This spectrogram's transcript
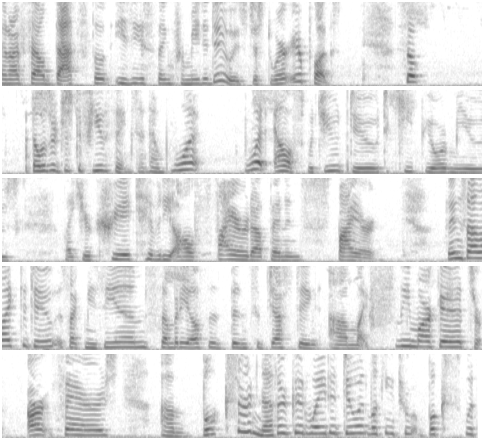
and I found that's the easiest thing for me to do is just wear earplugs. So those are just a few things. And then what what else would you do to keep your muse, like your creativity all fired up and inspired? Things I like to do is like museums. Somebody else has been suggesting um, like flea markets or art fairs. Um, books are another good way to do it, looking through books with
